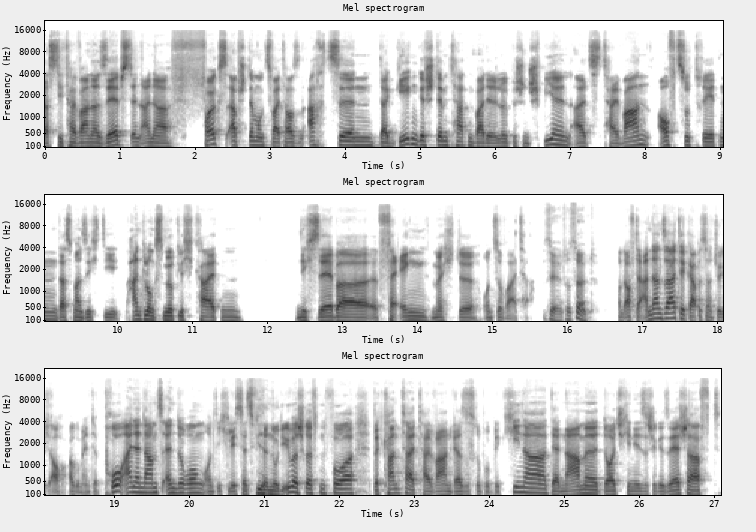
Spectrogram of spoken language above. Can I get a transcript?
dass die Taiwaner selbst in einer Volksabstimmung 2018 dagegen gestimmt hatten, bei den Olympischen Spielen als Taiwan aufzutreten, dass man sich die Handlungsmöglichkeiten nicht selber verengen möchte und so weiter. Sehr interessant. Und auf der anderen Seite gab es natürlich auch Argumente pro eine Namensänderung. Und ich lese jetzt wieder nur die Überschriften vor. Bekanntheit Taiwan versus Republik China. Der Name Deutsch-Chinesische Gesellschaft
